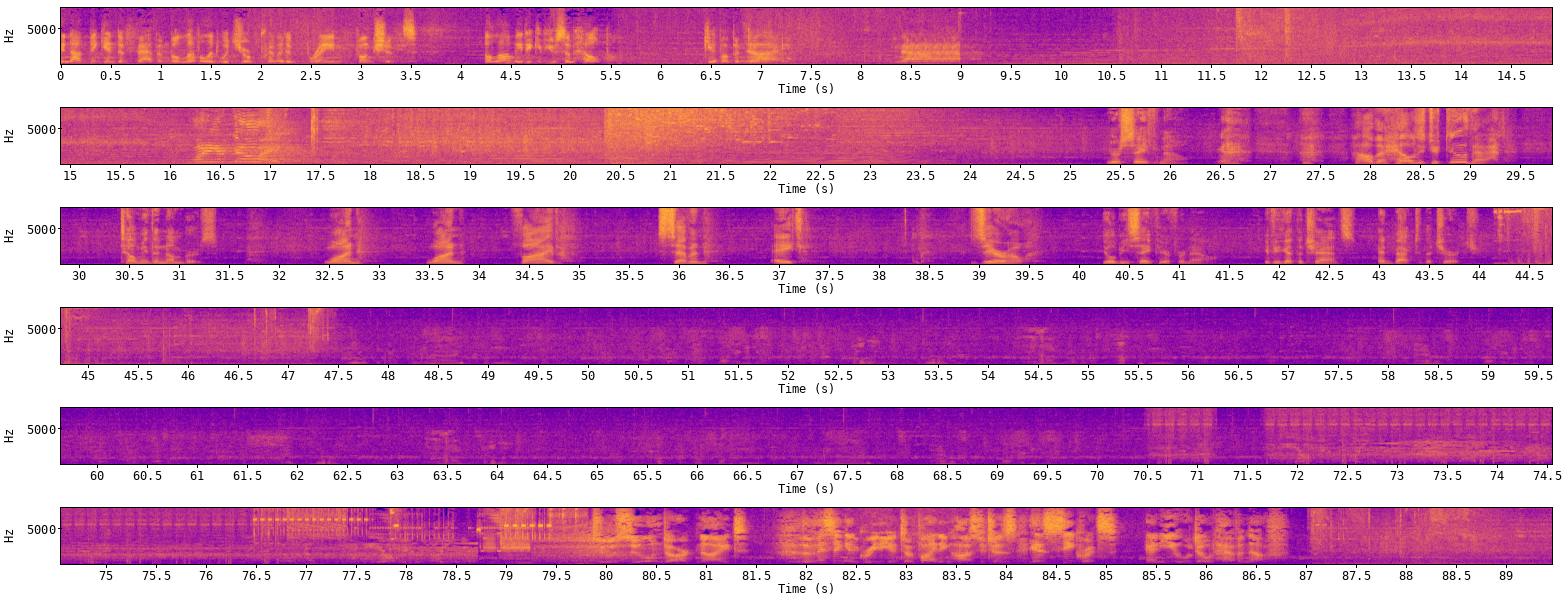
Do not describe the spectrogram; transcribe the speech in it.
Cannot begin to fathom the level at which your primitive brain functions. Allow me to give you some help. Give up and die. Nah. What are you doing? You're safe now. How the hell did you do that? Tell me the numbers. One, one, five, seven, eight, zero. You'll be safe here for now. If you get the chance, head back to the church. Missing ingredient to finding hostages is secrets, and you don't have enough.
